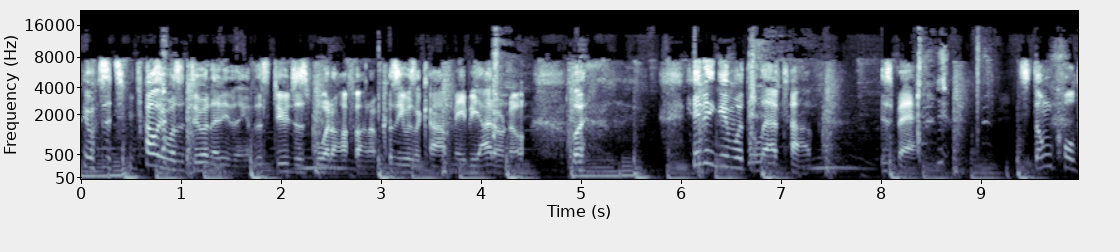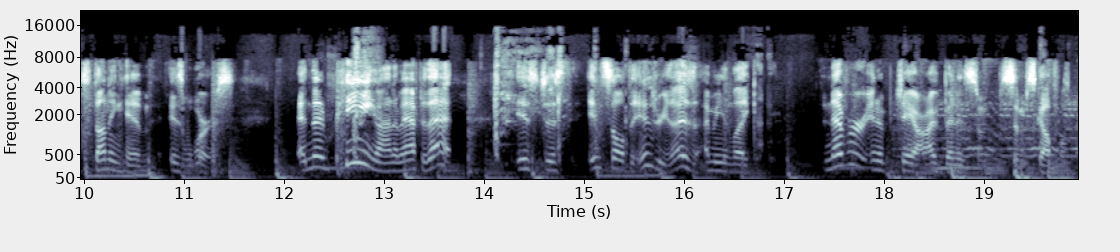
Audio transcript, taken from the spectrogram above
He wasn't. He probably wasn't doing anything, and this dude just went off on him because he was a cop. Maybe I don't know, but hitting him with the laptop is bad. Stone Cold stunning him is worse, and then peeing on him after that is just insult to injury. That is, I mean, like never in a JR. I've been in some some scuffles, man.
